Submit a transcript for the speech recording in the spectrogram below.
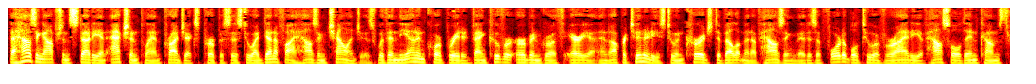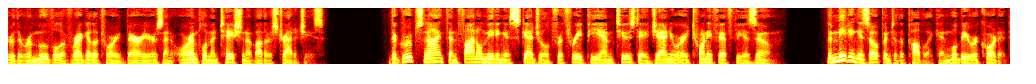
The Housing Options Study and Action Plan project's purpose is to identify housing challenges within the unincorporated Vancouver urban growth area and opportunities to encourage development of housing that is affordable to a variety of household incomes through the removal of regulatory barriers and or implementation of other strategies. The group's ninth and final meeting is scheduled for 3 p.m. Tuesday, January 25 via Zoom. The meeting is open to the public and will be recorded.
